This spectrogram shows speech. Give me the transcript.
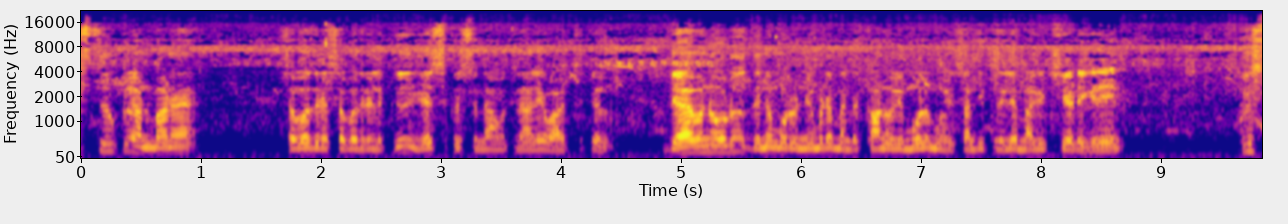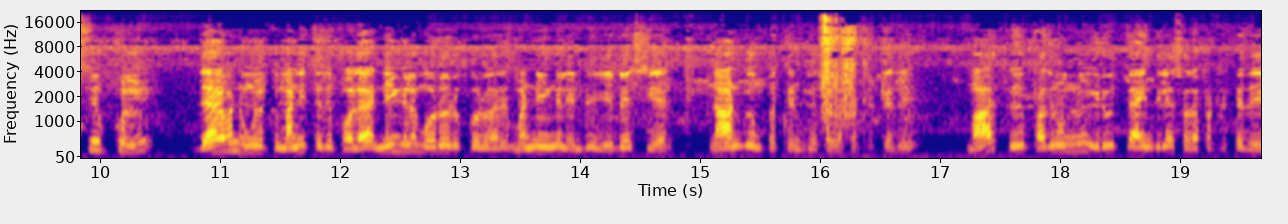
கிறிஸ்துவுக்குள் அன்பான சகோதர சகோதரிகளுக்கு இயேசு கிறிஸ்து நாமத்தினாலே வாழ்த்துக்கள். தேவனோடு தினம் ஒரு நிமிடம் என்ற காணொளி மூலம் உங்களை சந்திப்பதிலே மகிழ்ச்சி அடைகிறேன். கிறிஸ்துவுக்குள் தேவன் உங்களுக்கு மன்னித்தது போல நீங்களும் ஒருவருக்கொருவர் மன்னியுங்கள் என்று எபேசியர் நான்கு முப்பத்தி ரெண்டில் சொல்லப்பட்டிருக்கிறது. மார்க்கு பதினொன்று இருபத்தி ஐந்திலே சொல்லப்பட்டிருக்கிறது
